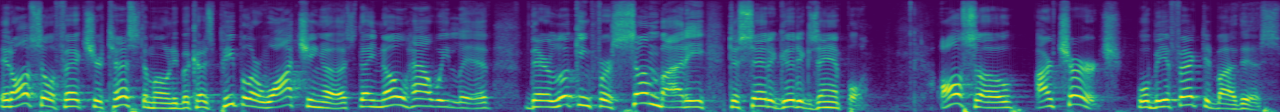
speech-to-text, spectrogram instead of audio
It also affects your testimony because people are watching us. They know how we live. They're looking for somebody to set a good example. Also, our church will be affected by this.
